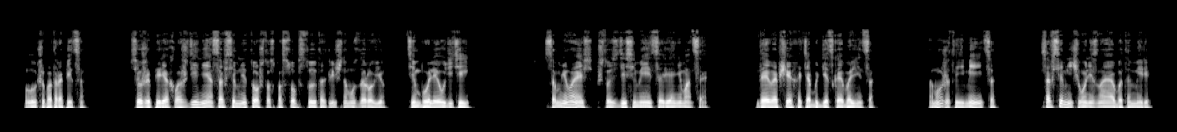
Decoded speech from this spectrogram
лучше поторопиться. Все же переохлаждение совсем не то, что способствует отличному здоровью, тем более у детей. Сомневаюсь, что здесь имеется реанимация. Да и вообще хотя бы детская больница. А может и имеется. Совсем ничего не знаю об этом мире.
